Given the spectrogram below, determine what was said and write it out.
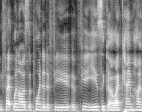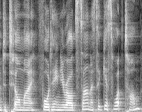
In fact, when I was appointed a few, a few years ago, I came home to tell my 14 year old son, I said, Guess what, Tom?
